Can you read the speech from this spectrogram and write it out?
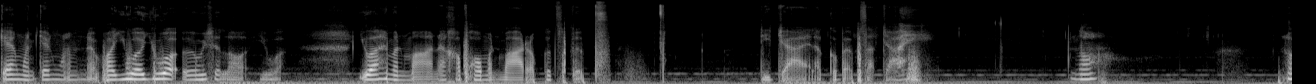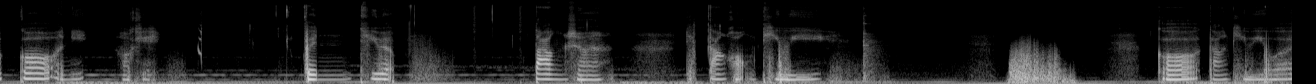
แกล้งมันแกล้งมันแบบว่ายั่วยั่วเออไม่ใช่เลาะยั่วยั่วให้มันมานะคะพอมันมาเราก็จะแบบดีใจแล้วก็แบบสะใจ เนาะแล้วก็อันนี้ โอเค เป็นที่แบบตั้งใช่ไหมที่ตั้งของทีวี ก็ตั้งทีวีไว้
